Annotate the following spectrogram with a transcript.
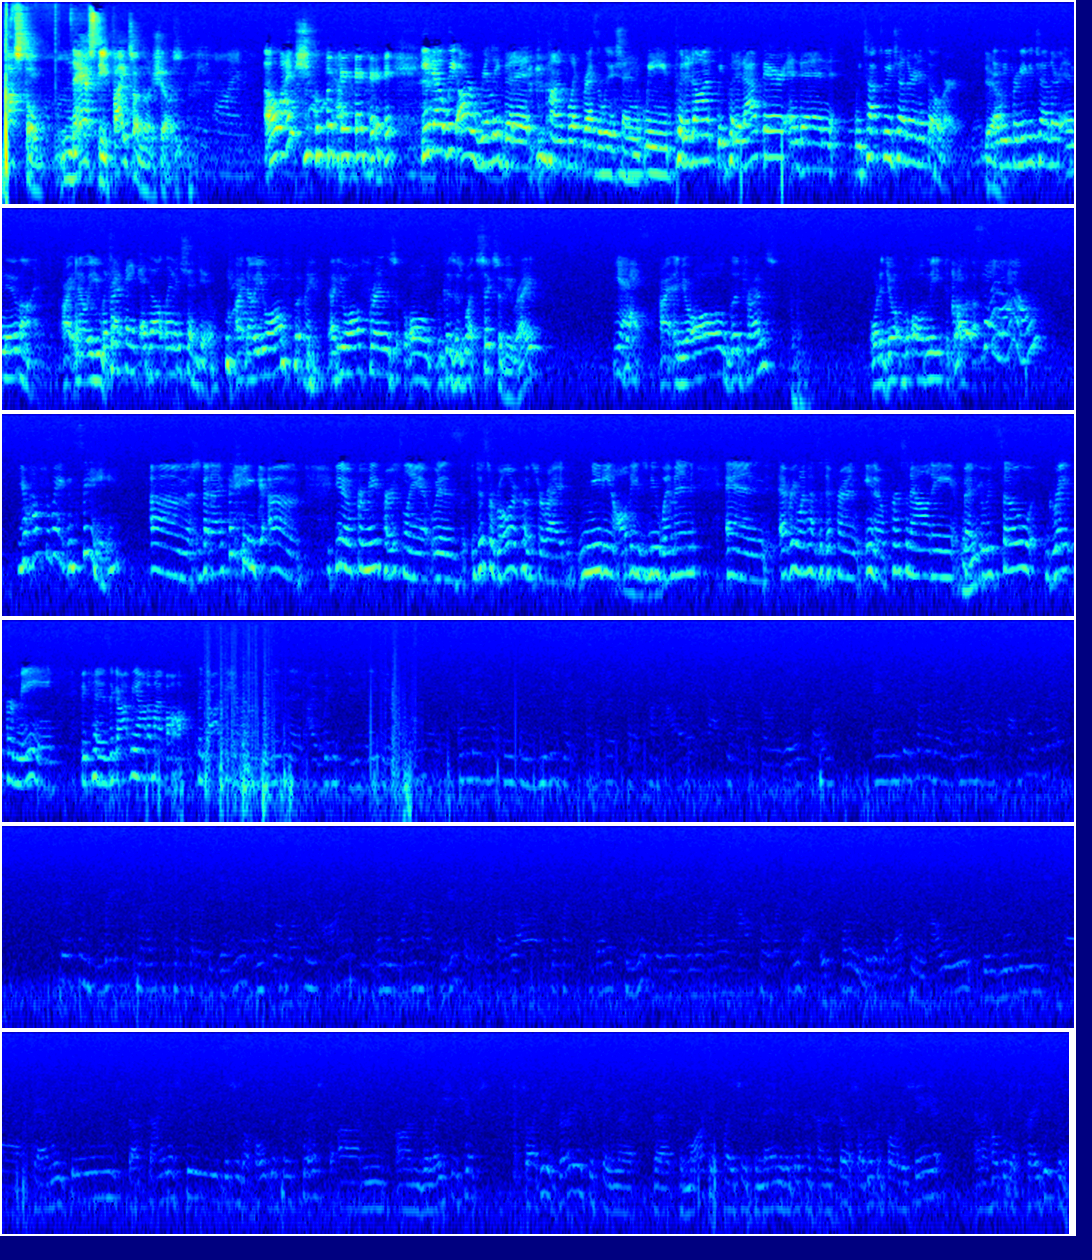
Hostile, nasty fights on those shows. Oh, I'm sure. you know, we are really good at conflict resolution. We put it on, we put it out there, and then we talk to each other, and it's over. Yeah. And we forgive each other and move on, All right, now are you. which I think adult women should do. All right, now are you all are you all friends? All because there's what six of you, right? Yes. Right. All right, and you're all good friends, or did you all all meet? I Uh, would say now. You'll have to wait and see. Um, but I think, um, you know, for me personally, it was just a roller coaster ride, meeting all these new women, and everyone has a different, you know, personality. But Mhm. it was so great for me because it got me out of my box. It got me around women that I wouldn't usually be around. And there have been some really great friendships that have come out of it. Cassie and I have grown really close. And through some of the girls that I had conflict with, there's some great relationships that are beginning and that we're working on, and we've learned how to communicate with each other. We all have a different way of communicating, and we're learning how to work through that. It's funny because I'm watching in Hollywood, big movies, uh, family themes, Duck This is a whole different twist on on relationships. So I think it's very interesting that that the marketplace is demanding a different kind of show. So I'm looking forward to seeing it, and I hope it gets crazy because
